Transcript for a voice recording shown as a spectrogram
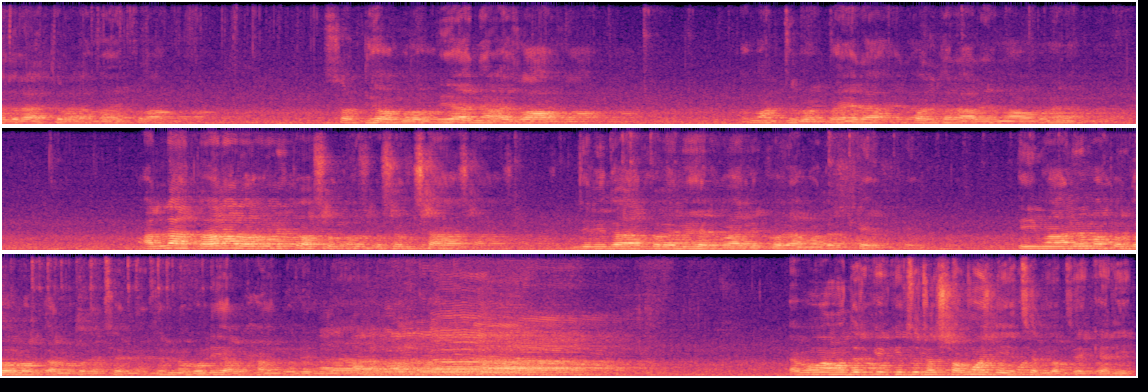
হাজরাত শ্রদ্ধেয় মুরব্বিয়ান আজম, আমার যুবক ভাইয়েরা আল্লাহ তাআলার অগণিত অসংখ্য প্রশংসা যিনি দয়া করে মেহেরবানি করে আমাদেরকে ইমানের মতো দৌলত দান করেছেন এই জন্য বলি আলহামদুলিল্লাহ। এবং আমাদেরকে কিছুটা সময় দিয়েছেন রব্বে কারিম।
